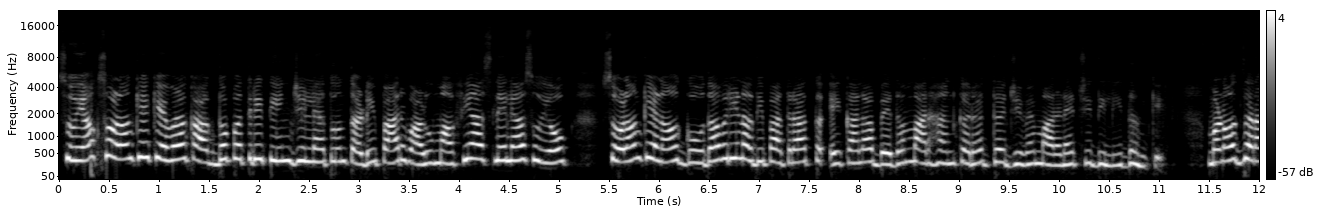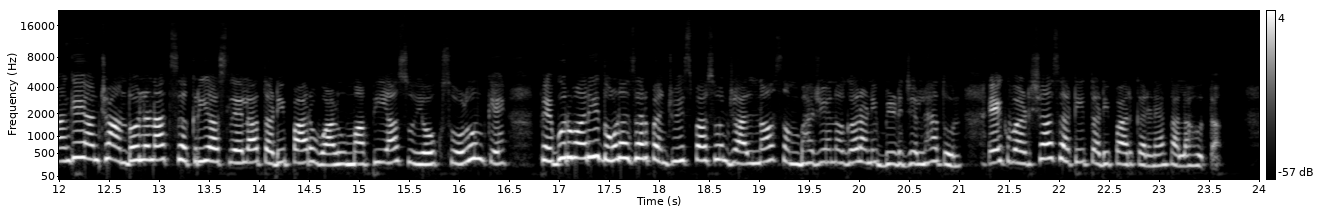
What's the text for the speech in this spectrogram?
सुयोग सोळंके केवळ कागदोपत्री तीन जिल्ह्यातून तडीपार वाळू माफिया असलेल्या सुयोग सोळंकेनं गोदावरी नदीपात्रात एकाला बेदम मारहाण करत जीवे मारण्याची दिली धमकी. मनोज जरांगे यांच्या आंदोलनात सक्रिय असलेला तडीपार वाळू माफिया सुयोग सोळुंके फेब्रुवारी दोन हजार पंचवीसपासून जालना संभाजीनगर आणि बीड जिल्ह्यातून एक वर्षासाठी तडीपार करण्यात आला होता.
